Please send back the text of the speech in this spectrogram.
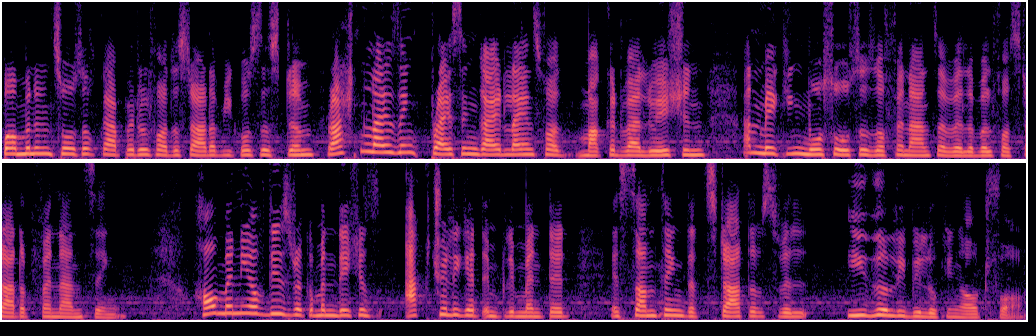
permanent source of capital for the startup ecosystem, rationalizing pricing guidelines for market valuation, and making more sources of finance available for startup financing. How many of these recommendations actually get implemented is something that startups will eagerly be looking out for.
